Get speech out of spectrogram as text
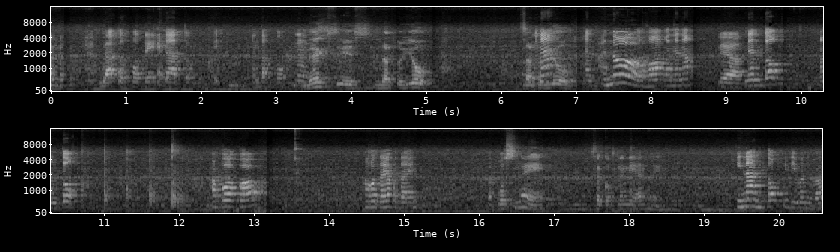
Datot puti. Dato puti. Andak ko. Next is natuyo. Natuyo. An- Ano? ako, ako na na. Yeah. Nantok. Antok. Ako, ako? Ako tayo, ako tayo. Tapos na eh. Sagot na ni ano eh. Inantok, pwede ba, di ba?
